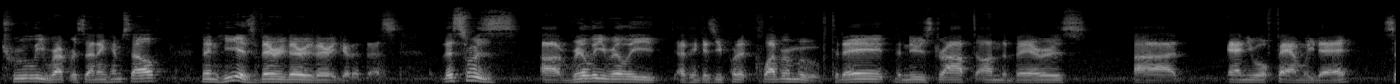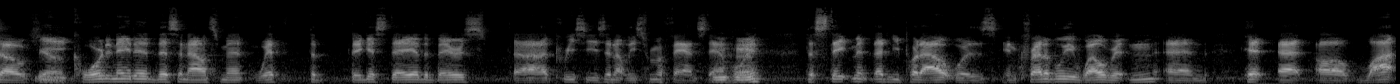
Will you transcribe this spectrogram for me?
truly representing himself, then he is very, very, very good at this. This was a really, really, I think, as you put it, clever move. Today, the news dropped on the Bears' uh, annual Family Day, so he Yeah. coordinated this announcement with the biggest day of the Bears uh, preseason, at least from a fan standpoint. The statement that he put out was incredibly well written and hit at a lot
